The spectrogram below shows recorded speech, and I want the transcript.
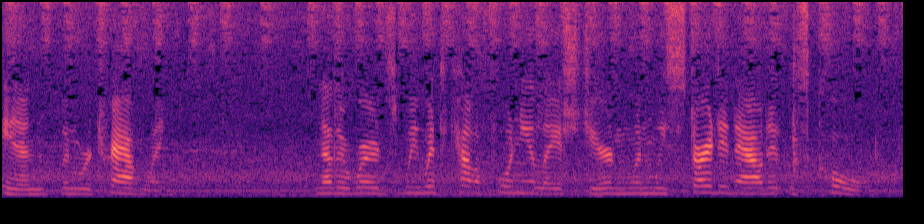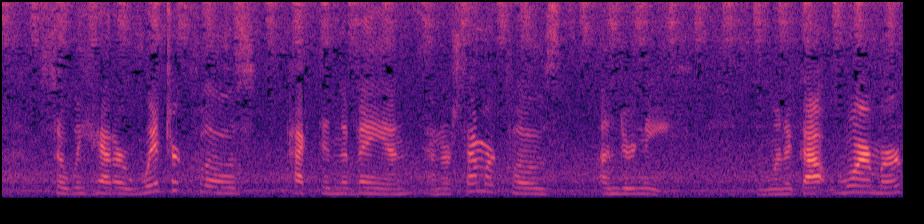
in when we're traveling. In other words, we went to California last year and when we started out it was cold. So we had our winter clothes packed in the van and our summer clothes underneath. And when it got warmer,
